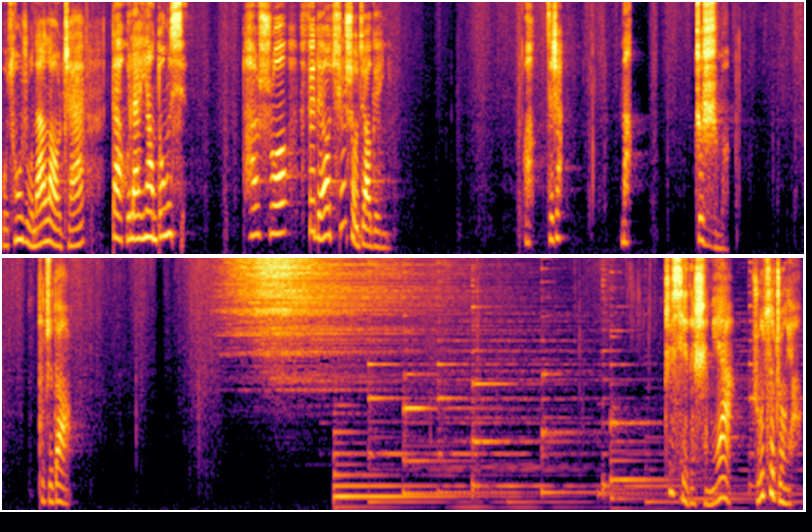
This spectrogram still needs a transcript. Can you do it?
我从汝南老宅带回来一样东西，他说非得要亲手交给你。啊，在这儿，那，这是什么？不知道。这写的什么呀？如此重要。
